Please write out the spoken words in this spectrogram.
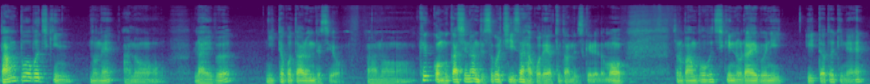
バンプ・オブ・チキンのねあのライブに行ったことあるんですよ。あの結構昔なんですごい小さい箱でやってたんですけれどもそのバンプ・オブ・チキンのライブに行った時ね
